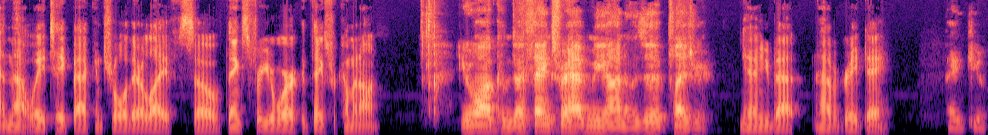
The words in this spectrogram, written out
and that way take back control of their life. So thanks for your work and thanks for coming on. You're welcome. Thanks for having me on. It was a pleasure. Yeah, you bet. Have a great day. Thank you.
